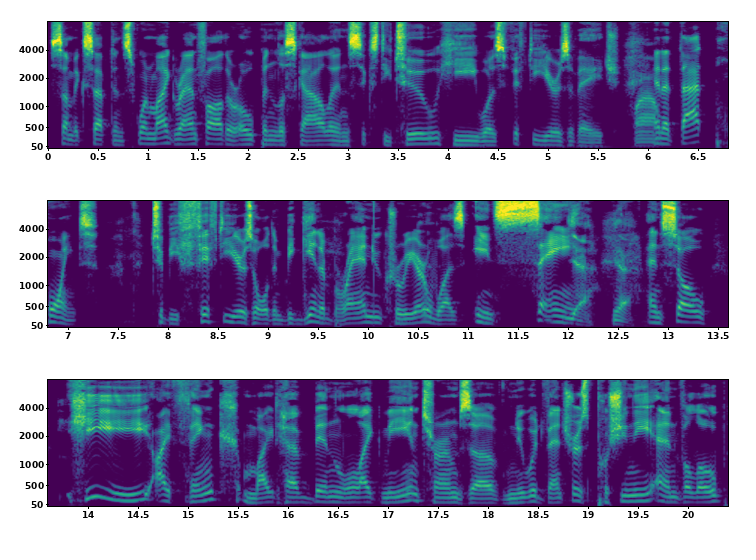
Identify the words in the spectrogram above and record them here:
some acceptance. When my grandfather opened La Scala in '62, he was 50 years of age, Wow. and at that point. To be 50 years old and begin a brand new career was insane. yeah, yeah, And so he, I think, might have been like me in terms of new adventures, pushing the envelope,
